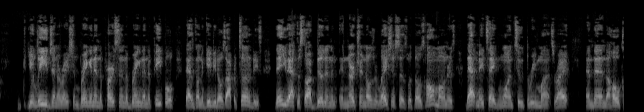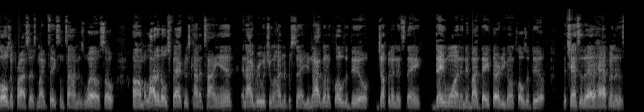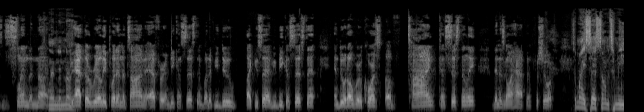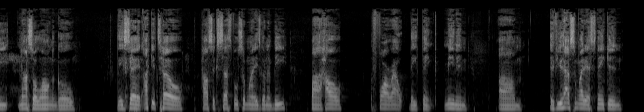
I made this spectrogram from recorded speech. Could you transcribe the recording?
your lead generation, bringing in the person, to bringing in the people that's going to give you those opportunities. Then you have to start building and, nurturing those relationships with those homeowners. That may take one, two, three months, right? and then the whole closing process might take some time as well. So um, a lot of those factors kind of tie in, and I agree with you 100%. You're not going to close a deal jumping in this thing day one, and then by day 30 you're going to close a deal. The chance of that happening is slim to none. Slim to none. You have to really put in the time and effort and be consistent. But if you do, like you said, if you be consistent and do it over a course of time consistently, then it's going to happen for sure. Somebody said something to me not so long ago. They said I could tell how successful somebody's going to be by how far out they think. Meaning, um, if you have somebody that's thinking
